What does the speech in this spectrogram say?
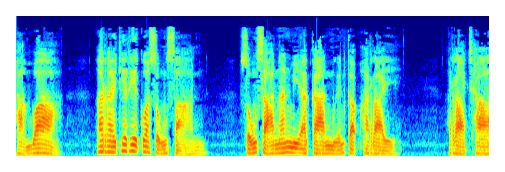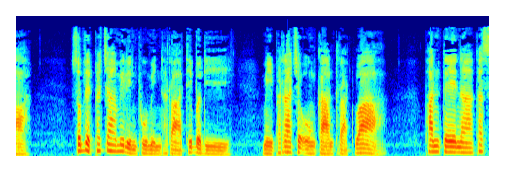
ถามว่า อะไรที่เรียกว่าสงสาร สงสารนั้นมีอาการเหมือนกับอะไร ราชา สมเด็จพระเจ้ามิลินภูมินทราธิบดี มีพระราชองค์การตรัสว่า พันเตนาคเส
